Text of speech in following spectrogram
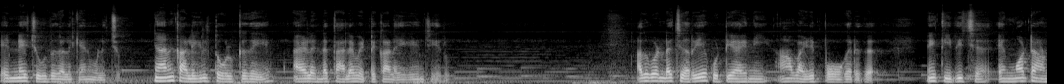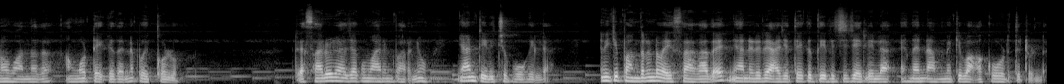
എന്നെ ചൂത് കളിക്കാൻ വിളിച്ചു. ഞാൻ കളിയിൽ തോൽക്കുകയും അയാൾ എന്റെ തല വെട്ടിക്കളയുകയും ചെയ്തു. അതുകൊണ്ട് ചെറിയ കുട്ടിയായി നീ ആ വഴി പോകരുത്. നീ തിരിച്ച് എങ്ങോട്ടാണോ വന്നത് അങ്ങോട്ടേക്ക് തന്നെ പോയിക്കൊള്ളൂ. രസാലു രാജകുമാരൻ പറഞ്ഞു ഞാൻ തിരിച്ചു പോകില്ല. എനിക്ക് പന്ത്രണ്ട് വയസ്സാകാതെ ഞാൻ എന്റെ രാജ്യത്തേക്ക് തിരിച്ചു ചെല്ലില്ല എന്നെന്റെ അമ്മയ്ക്ക് വാക്ക് കൊടുത്തിട്ടുണ്ട്.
